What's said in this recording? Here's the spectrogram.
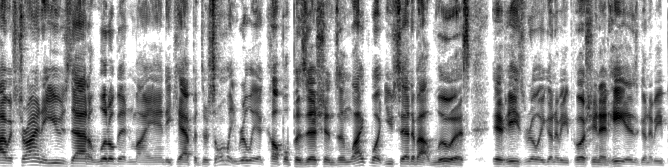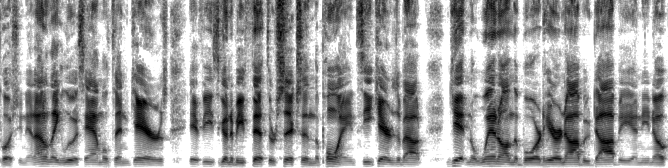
I was trying to use that a little bit in my handicap, but there's only really a couple positions. And like what you said about Lewis, if he's really going to be pushing it, he is going to be pushing it. I don't think Lewis Hamilton cares if he's going to be fifth or sixth in the points. He cares about getting a win on the board here in Abu Dhabi and, you know,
